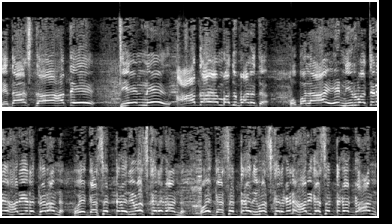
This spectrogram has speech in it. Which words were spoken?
දෙදස් දාහතේ තියෙන්නේ ආදායම් බදු පනත. ඔබලා ඒ නිර්වචනය හරියට කරන්න ඔය ගැසට්ටක රිවස් කරගන්න ඔය ගැසට්ටක රිවස් කරගෙන හරි ගැසට්ටක ගහන්න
